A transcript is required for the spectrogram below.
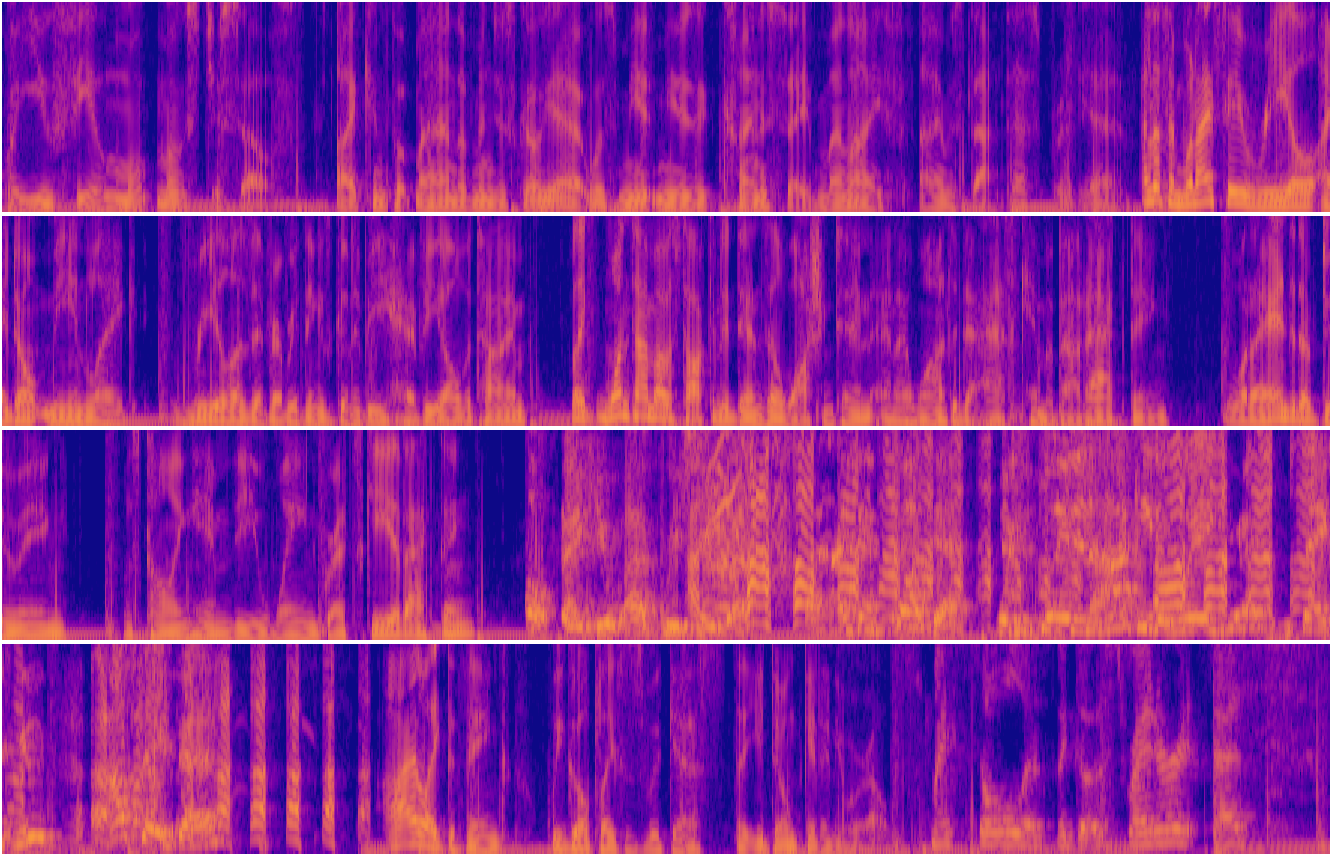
where you feel mo- most yourself? I can put my hand up and just go, yeah, it was mute music kind of saved my life. I was that desperate, yeah. And listen, when I say real, I don't mean like real as if everything's going to be heavy all the time. Like one time I was talking to Denzel Washington and I wanted to ask him about acting. What I ended up doing was calling him the Wayne Gretzky of acting. Oh, thank you. I appreciate that. I, I just thought that. Explaining hockey to Wayne Gretzky. Thank you. I'll take that. I like to think we go places with guests that you don't get anywhere else. My soul is the ghostwriter. It says,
